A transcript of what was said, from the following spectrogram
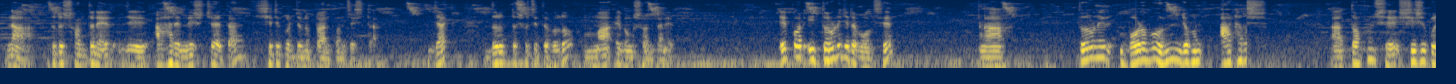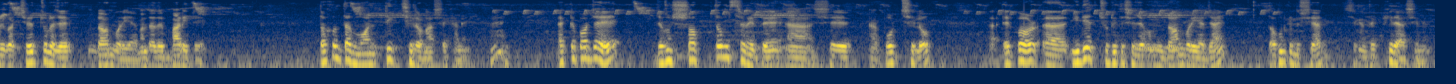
না দুটো সন্তানের যে আহারের নিশ্চয়তা সেটুকুর জন্য প্রাণপণ চেষ্টা। যাক দূরত্ব সূচিত হলো মা এবং সন্তানের। এরপর এই তরুণী যেটা বলছে তরুণীর বড় বোন যখন আঠারো তখন সে শিশু পরিবার ছেড়ে চলে যায় ব্রাউনবাড়িয়া মানে তাদের বাড়িতে। তখন তার মন ঠিক ছিল না সেখানে হ্যাঁ? একটা পর্যায়ে যখন সপ্তম শ্রেণীতে সে পড়ছিল এরপর ঈদের ছুটিতে সে যখন ব্রাউনবাড়িয়া যায় তখন কিন্তু সে আর সেখান থেকে ফিরে আসেনি।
